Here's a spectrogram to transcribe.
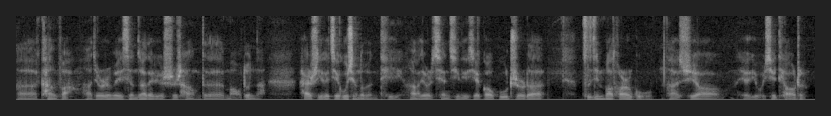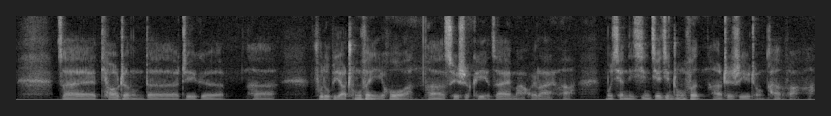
呃看法啊，就是认为现在的这个市场的矛盾呢，还是一个结构性的问题啊，就是前期的一些高估值的资金抱团股啊，需要也有一些调整，在调整的这个呃幅度比较充分以后啊啊，随时可以再买回来啊。目前已经接近充分啊，这是一种看法啊。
